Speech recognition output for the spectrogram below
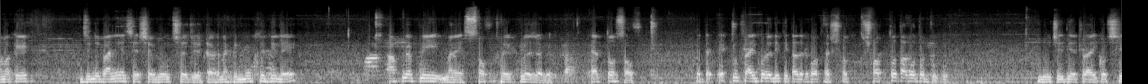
আমাকে যিনি বানিয়েছে, সে বলছে যে এটা নাকি মুখে দিলে আপনি আপনি মানে সফট হয়ে খুলে যাবে, এত সফট এটা একটু ট্রাই করে দেখি তাদের কথা সত্যতা কতটুকু। লুচি দিয়ে ট্রাই করছি।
